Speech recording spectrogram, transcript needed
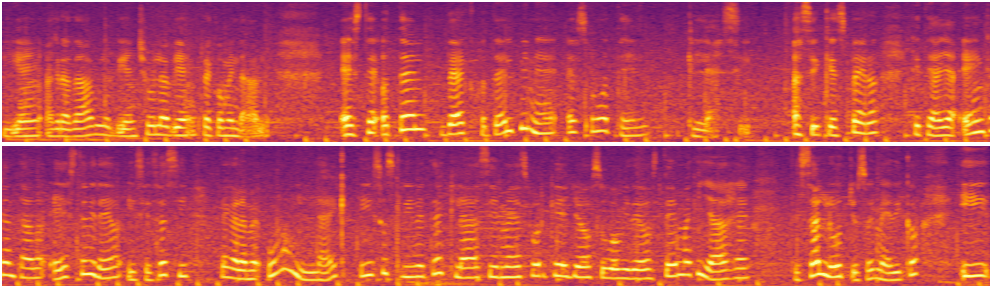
bien agradable, bien chula, bien recomendable. Este hotel, Berg Hotel Pinet, es un hotel clásico. Así que espero que te haya encantado este video y si es así, regálame un like y suscríbete a Classimes porque yo subo videos de maquillaje, de salud, yo soy médico, y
